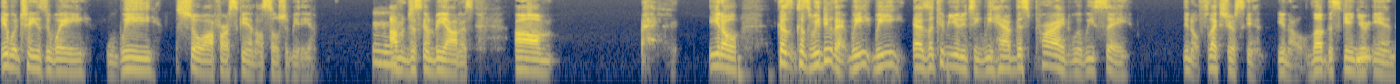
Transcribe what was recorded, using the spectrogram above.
it would change the way we show off our skin on social media. Mhm. I'm just going to be honest. Um, you know, because because we do that. We we as a community we have this pride where we say, you know, flex your skin. You know, love the skin you're in.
